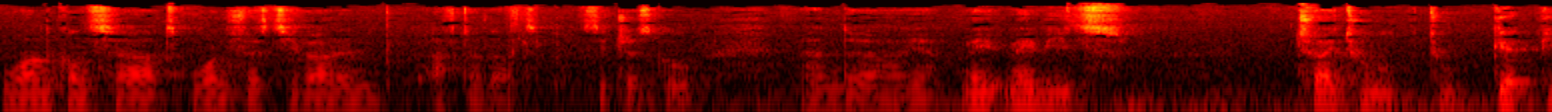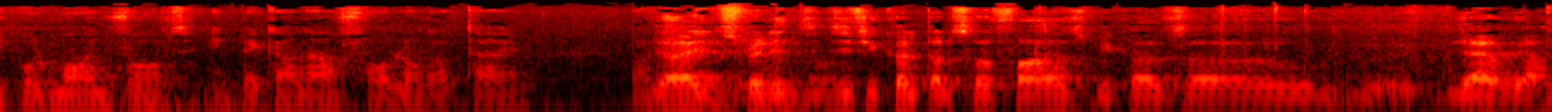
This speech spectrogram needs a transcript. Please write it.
one concert, one festival, and after that they just go. And uh, yeah, may- maybe it's try to, to get people more involved in Pekarna for a longer time. Yeah, it's really d- difficult also for us because uh, yeah, we are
